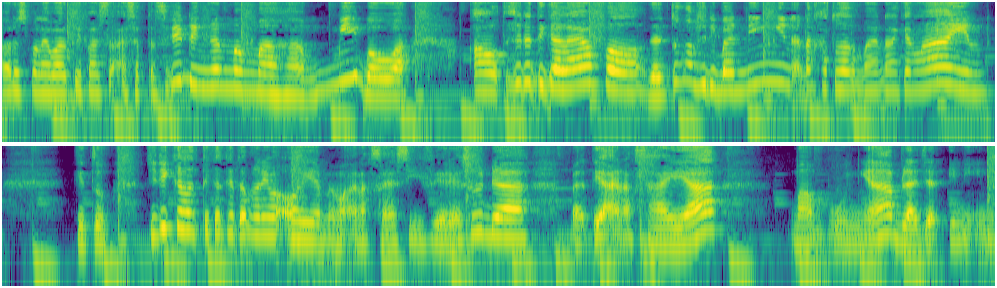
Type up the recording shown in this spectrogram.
harus melewati fase acceptance ini dengan memahami bahwa autis ada tiga level. Dan itu nggak bisa dibandingin anak satu sama anak yang lain. Gitu. Jadi ketika kita menerima oh iya memang anak saya severe ya sudah, berarti anak saya mampunya belajar ini ini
